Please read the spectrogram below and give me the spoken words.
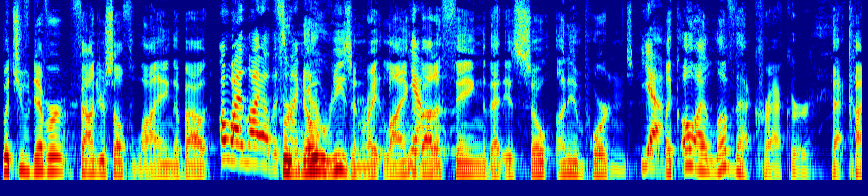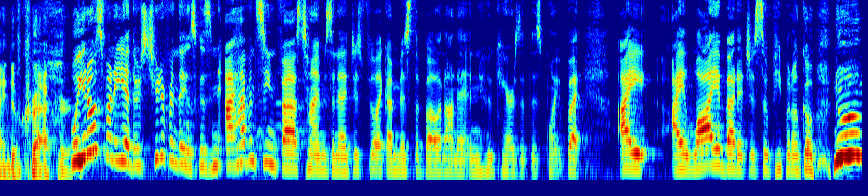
But you've never found yourself lying about Oh, I lie all the for time for no now. reason, right? Lying Yeah. about a thing that is so unimportant. Yeah. Like, oh, I love that cracker, that kind of cracker. Well, you know what's funny? Yeah, there's two different things because I haven't seen Fast Times, and I just feel like I missed the boat on it, and who cares at this point? But I I lie about it just so people don't go, no, oh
